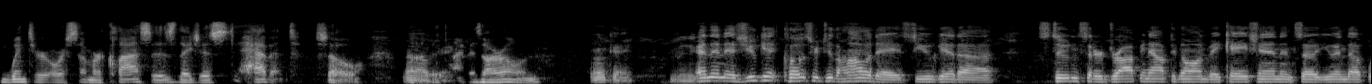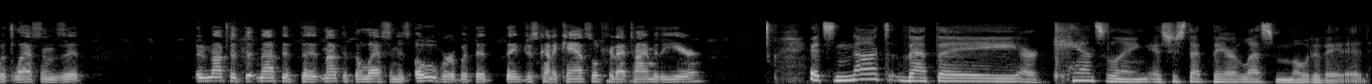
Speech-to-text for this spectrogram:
winter or summer classes. They just haven't, so Oh, the okay. time is our own. Okay. Mm-hmm. And then as you get closer to the holidays, do you get uh, students that are dropping out to go on vacation, and so you end up with lessons that uh, not that the, not that the not that the lesson is over, but that they've just kind of canceled for that time of the year. It's not that they are canceling, it's just that they are less motivated.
